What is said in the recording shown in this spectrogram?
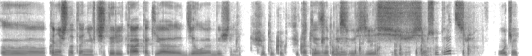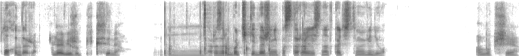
Э, Конечно, это не в 4К, как я делаю обычно. Что-то как Как я записываю здесь. 720. Очень плохо даже. Я вижу пиксели. Разработчики даже не постарались над качеством видео. Вообще.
